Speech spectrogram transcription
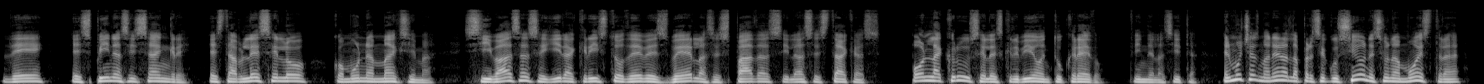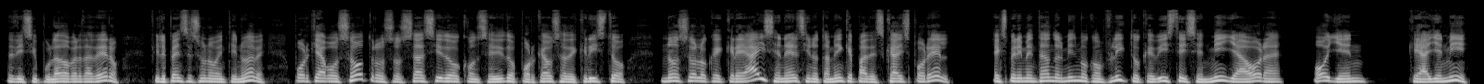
de espinas y sangre. Establecelo como una máxima. Si vas a seguir a Cristo, debes ver las espadas y las estacas. Pon la cruz, él escribió en tu credo. Fin de la cita. En muchas maneras, la persecución es una muestra de discipulado verdadero. Filipenses 1:29. Porque a vosotros os ha sido concedido por causa de Cristo, no solo que creáis en Él, sino también que padezcáis por Él, experimentando el mismo conflicto que visteis en mí y ahora oyen que hay en mí.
